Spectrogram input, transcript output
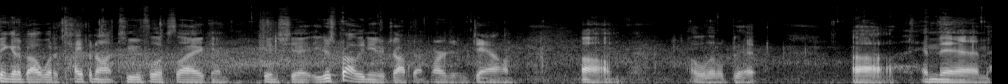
thinking about what a type typodont tooth looks like and and shit. You just probably need to drop that margin down um, a little bit. Uh, and then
